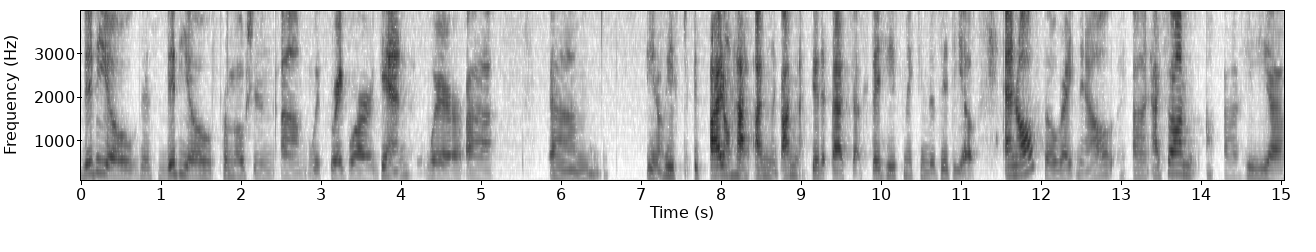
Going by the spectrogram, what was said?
video, this video promotion um, with Gregoire again, where uh, um, you know he's i don't have i'm like i'm not good at that stuff that he's making the video. And also right now uh, i saw him uh, he uh,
